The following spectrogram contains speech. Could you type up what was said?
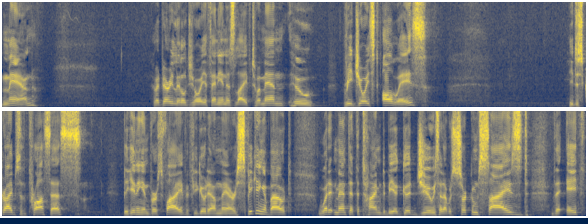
man who had very little joy, if any, in his life, to a man who rejoiced always. He describes the process beginning in verse 5, if you go down there, speaking about what it meant at the time to be a good Jew. He said, I was circumcised the eighth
